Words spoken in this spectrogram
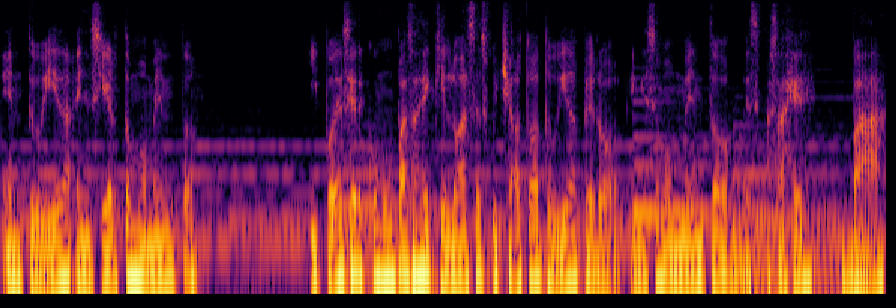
en tu vida en cierto momento y puede ser como un pasaje que lo has escuchado toda tu vida, pero en ese momento ese pasaje va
